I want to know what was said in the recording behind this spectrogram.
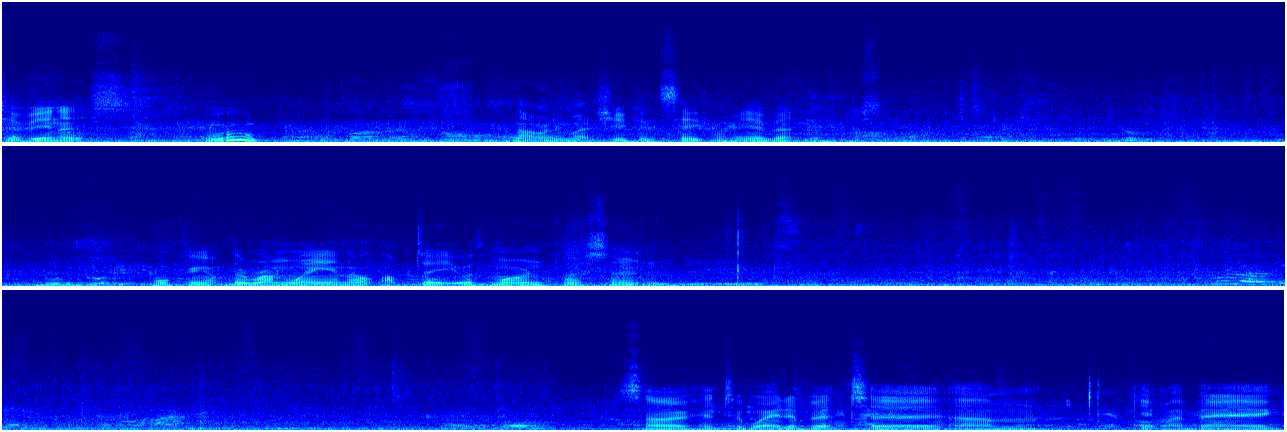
to Venice. Woo! Not really much you can see from here, but just walking up the runway and I'll update you with more info soon. So I had to wait a bit to um, get my bag.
